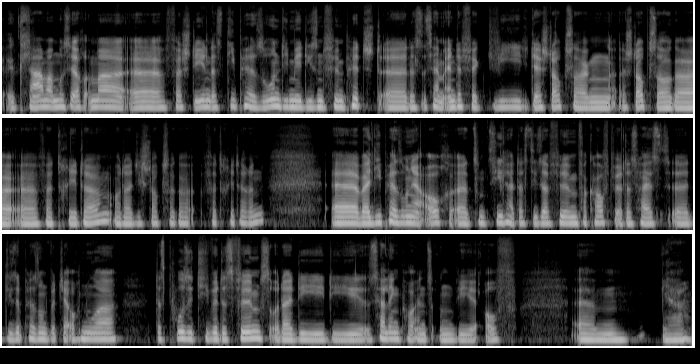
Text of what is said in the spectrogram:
Äh, klar, man muss ja auch immer äh, verstehen, dass die Person, die mir diesen Film pitcht, äh, das ist ja im Endeffekt wie der Staubsaugen, Staubsaugervertreter oder die Staubsaugervertreterin äh, weil die Person ja auch äh, zum Ziel hat, dass dieser Film verkauft wird. Das heißt, äh, diese Person wird ja auch nur das Positive des Films oder die, die Selling Points irgendwie auf, ähm, ja,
